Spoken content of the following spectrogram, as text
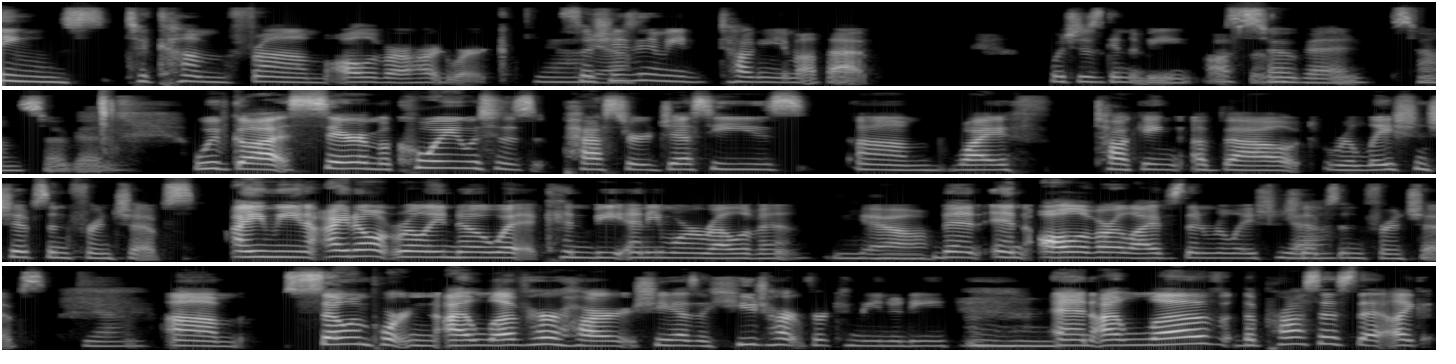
things to come from all of our hard work? Yeah. So Yeah. she's gonna be talking about that, which is gonna be awesome. So good. Sounds so good. We've got Sarah McCoy, which is Pastor Jesse's um, wife, talking about relationships and friendships. I mean, I don't really know what can be any more relevant Yeah. than in all of our lives than relationships and friendships. Yeah. Um, so important. I love her heart. She has a huge heart for community. Mhm. And I love the process that like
